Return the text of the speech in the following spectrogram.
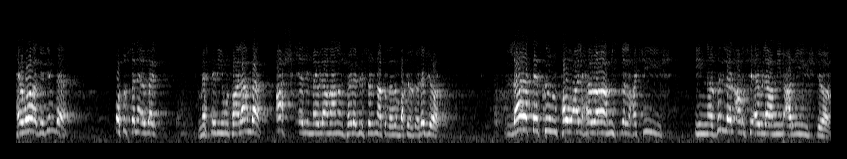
heva dedim de 30 sene evvel Mesnevi Mutalaa'mda aşk eri Mevlana'nın şöyle bir sözünü hatırladım. Bakınız öyle diyor. La tekun tav'al heva mislel haşiş inne zillel arşı evlâ min ariş diyor.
